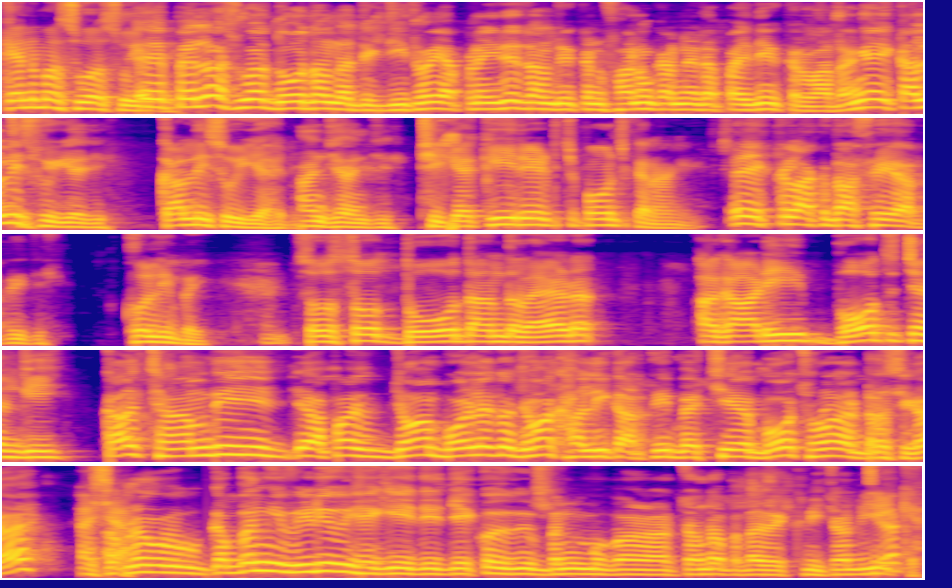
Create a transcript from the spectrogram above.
ਕਿੰਨਵਾਂ ਸੂਆ ਸੂਈ ਇਹ ਪਹਿਲਾ ਸੂਆ ਦੋ ਦੰਦ ਦਾ ਜਗਜੀਤ ਭਾਈ ਆਪਣੇ ਇਹਦੇ ਦੰਦ ਵੀ ਕਨਫਰਮ ਕਰਨੇ ਤਾਂ ਆਪਾਂ ਇਹਦੇ ਵੀ ਕਰਵਾ ਦਾਂਗੇ। ਇਹ ਕੱਲ ਹੀ ਸੂਈ ਹੈ ਜੀ। ਕੱਲ ਹੀ ਸੂਈ ਹੈ ਇਹ ਹਾਂਜੀ ਹਾਂਜੀ। ਠੀਕ ਹੈ ਕੀ ਰੇਟ ਚ ਪਹੁੰਚ ਕਰਾਂਗੇ? ਇਹ 1 ਲੱਖ 10 ਹਜ਼ਾਰ ਦੀ ਜੀ। ਖੋਲੀ ਬਾਈ। ਸੋ ਦੋਸਤੋ ਦੋ ਦੰਦ ਵੈੜ ਅਗਾੜੀ ਬਹੁਤ ਚੰਗੀ। ਕੱਲ ਸ਼ਾਮ ਦੀ ਜ- ਆਪਾਂ ਜਮਾਂ ਬੋਲੇ ਤੋਂ ਜਮਾਂ ਖਾਲੀ ਕਰਤੀ ਬੱਚੇ ਬਹੁਤ ਸੋਹਣਾ ਸੀਗਾ। ਅੱਛਾ। ਆਪਣੇ ਕੋਲ ਗੱਬਨ ਦੀ ਵੀਡੀਓ ਵੀ ਹੈਗੀ ਇਹਦੀ ਜੇ ਕੋਈ ਮੰਗਵਾਉਣਾ ਚਾਹੁੰਦਾ ਬੰਦਾ ਵੇਖਣੀ ਚਾਹੁੰਦੀ ਠੀਕ ਹੈ।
